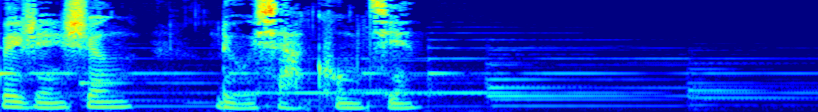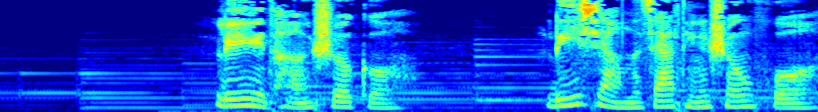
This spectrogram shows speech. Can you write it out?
为人生留下空间。林语堂说过：“理想的家庭生活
